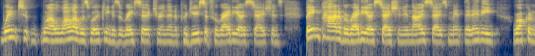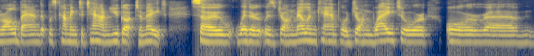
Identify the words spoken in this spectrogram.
went to well while I was working as a researcher and then a producer for radio stations. Being part of a radio station in those days meant that any rock and roll band that was coming to town, you got to meet. So whether it was John Mellencamp or John Waite or or um,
